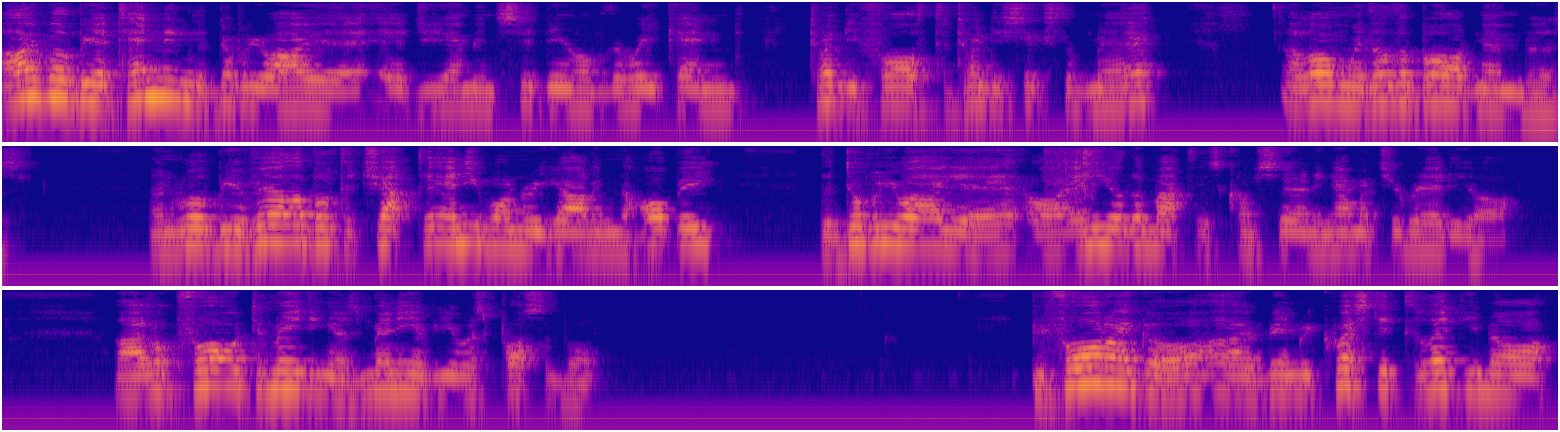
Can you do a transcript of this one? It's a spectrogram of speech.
I will be attending the WIA uh, AGM in Sydney over the weekend, 24th to 26th of May, along with other board members, and will be available to chat to anyone regarding the hobby, the WIA, or any other matters concerning amateur radio. I look forward to meeting as many of you as possible. Before I go, I have been requested to let you know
